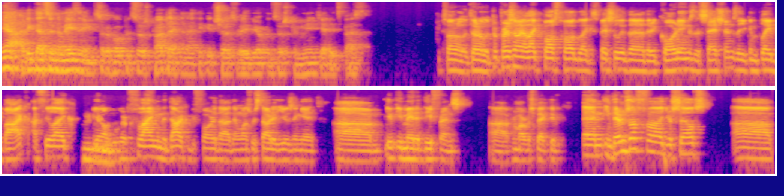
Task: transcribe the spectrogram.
yeah i think that's an amazing sort of open source project and i think it shows really the open source community at its best Totally, totally. Personally, I like PostHog, like especially the the recordings, the sessions that you can play back. I feel like you know we were flying in the dark before that, and once we started using it, um, it, it made a difference uh, from our perspective. And in terms of uh, yourselves, uh,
